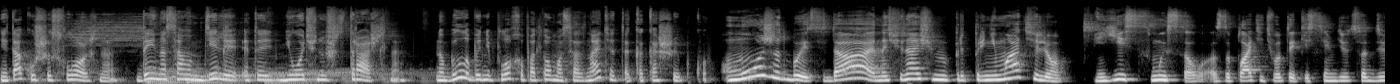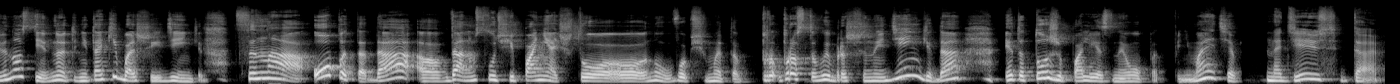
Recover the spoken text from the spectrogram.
не так уж и сложно. Да и на самом деле это не очень уж страшно. Но было бы неплохо потом осознать это как ошибку. Может быть, да, начинающему предпринимателю есть смысл заплатить вот эти 7 990, но это не такие большие деньги. Цена опыта, да, в данном случае понять, что, ну, в общем, это просто выброшенные деньги, да, это тоже полезный опыт, понимаете? Надеюсь, да.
